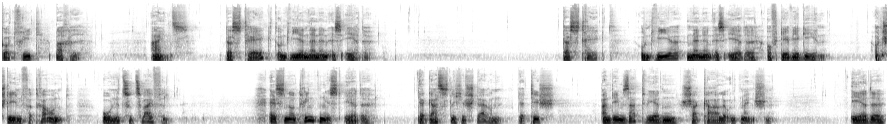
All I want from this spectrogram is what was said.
Gottfried Bachel 1. Das trägt und wir nennen es Erde. Das trägt und wir nennen es Erde, auf der wir gehen und stehen vertrauend, ohne zu zweifeln. Essen und Trinken ist Erde, der gastliche Stern, der Tisch, an dem satt werden Schakale und Menschen. Erde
